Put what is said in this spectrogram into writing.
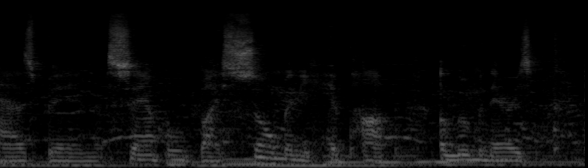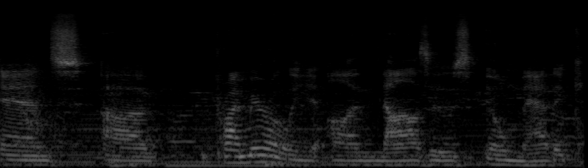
has been sampled by so many hip hop luminaries and uh, primarily on Nas's Illmatic.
